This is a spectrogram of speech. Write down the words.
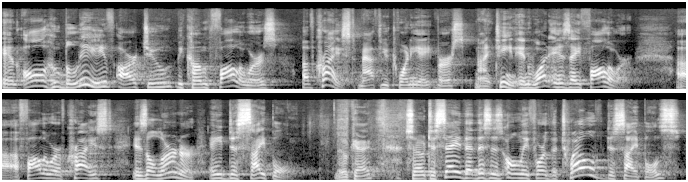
And all who believe are to become followers of Christ. Matthew 28, verse 19. And what is a follower? Uh, a follower of Christ is a learner, a disciple. Okay? So to say that this is only for the 12 disciples,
